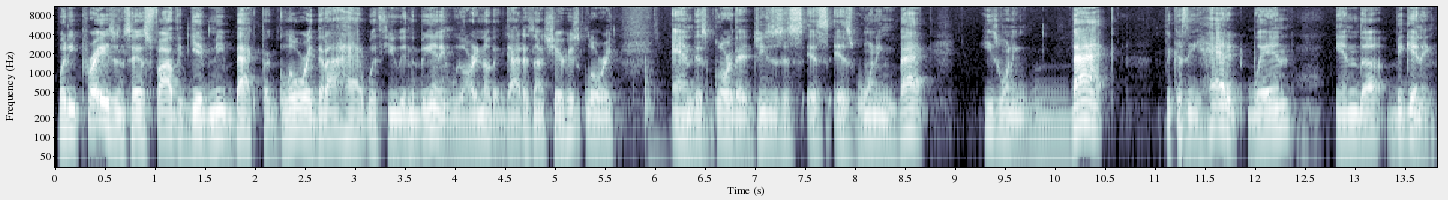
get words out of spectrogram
but he prays and says, Father, give me back the glory that I had with you in the beginning. We already know that God does not share his glory, and this glory that Jesus is is, is wanting back, he's wanting back because he had it when in the beginning.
